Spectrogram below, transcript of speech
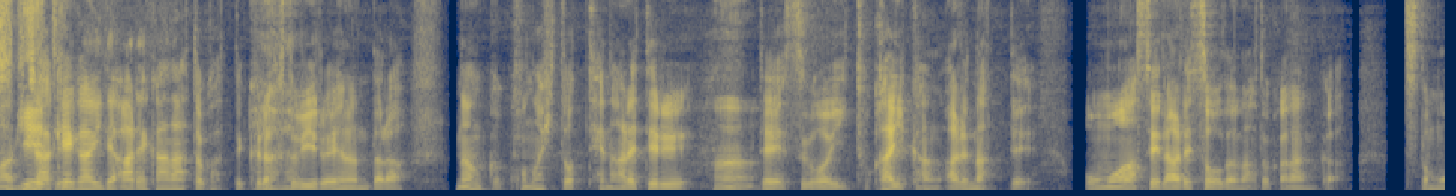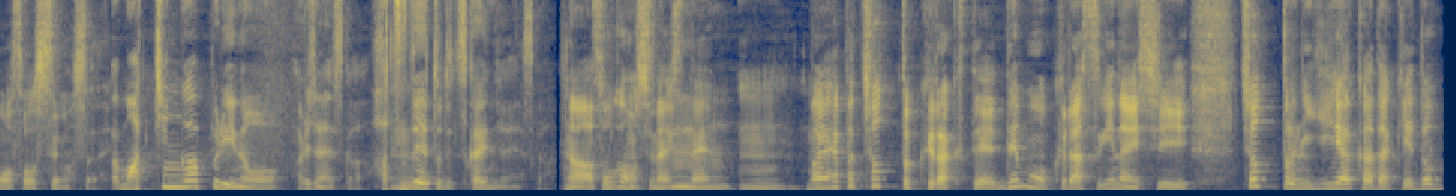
まあジャケ買いであれかなとかってクラフトビール選んだら なんかこの人手慣れてるうん。ってすごい都会感あるなって思わせられそうだなとかなんかちょっと妄想してましたね。マッチングアプリのあれじゃないですか？初デートで使えるんじゃないですか、ああそうかもしれないですね、ううん。ん。まあやっぱちょっと暗くてでも暗すぎないしちょっと賑やかだけど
